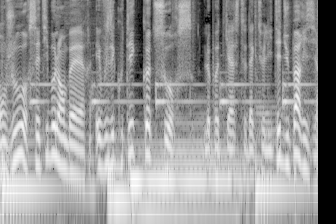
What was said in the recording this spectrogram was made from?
Bonjour, c'est Thibault Lambert et vous écoutez Code Source, le podcast d'actualité du Parisien.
